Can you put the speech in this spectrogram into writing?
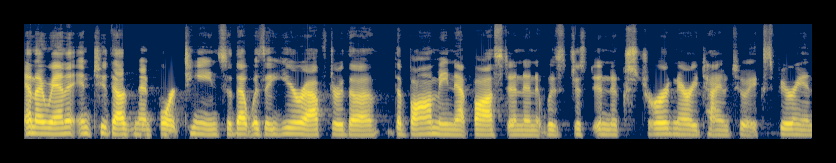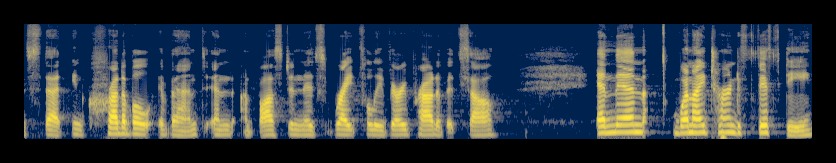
and I ran it in 2014. So that was a year after the the bombing at Boston, and it was just an extraordinary time to experience that incredible event. And uh, Boston is rightfully very proud of itself. And then when I turned 50,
